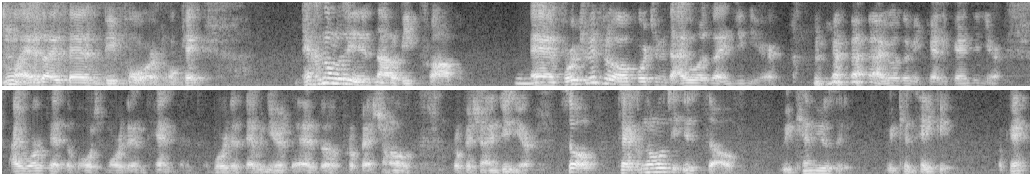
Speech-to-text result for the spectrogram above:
Mm, As I said before, okay, technology is not a big problem. Mm. And fortunately or unfortunately, I was an engineer. I was a mechanical engineer. I worked at the Bosch more than ten, more than seven years as a professional professional engineer. So technology itself, we can use it. We can take it. Okay,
